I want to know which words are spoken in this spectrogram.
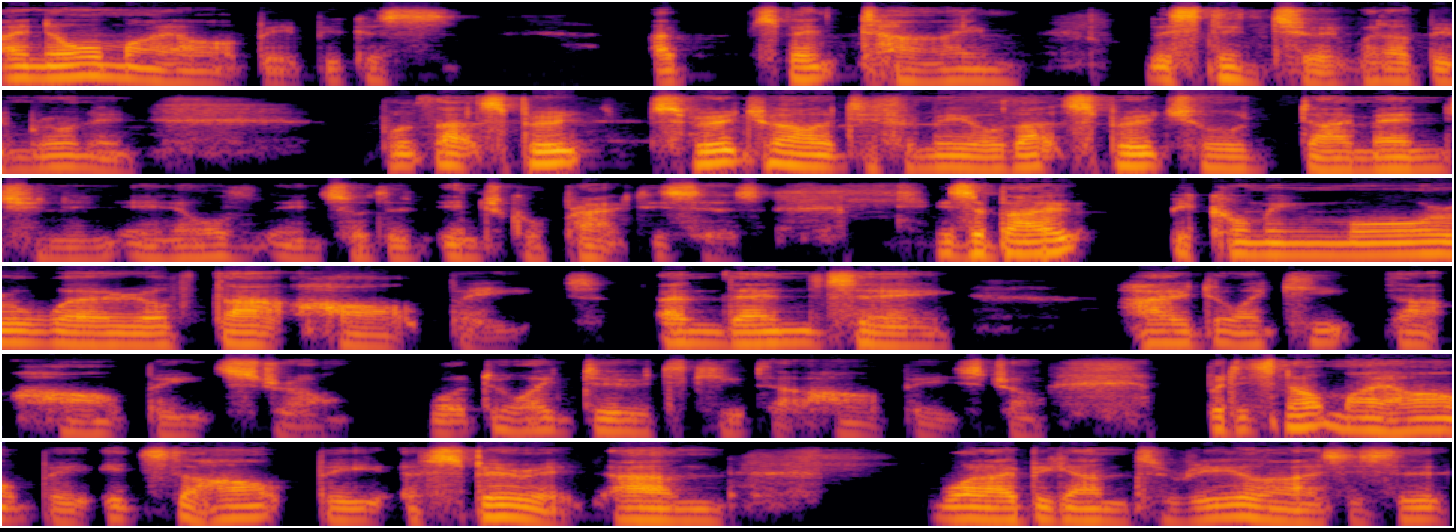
I know my heartbeat because spent time listening to it when I've been running. But that spirit, spirituality for me, or that spiritual dimension in, in all in sort of integral practices, is about becoming more aware of that heartbeat and then saying, how do I keep that heartbeat strong? What do I do to keep that heartbeat strong? But it's not my heartbeat, it's the heartbeat of spirit. And what I began to realize is that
